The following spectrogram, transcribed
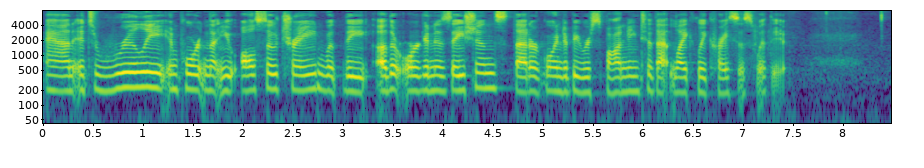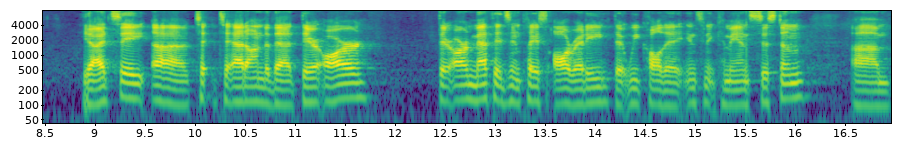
And it's really important that you also train with the other organizations that are going to be responding to that likely crisis with you. Yeah, I'd say uh, to, to add on to that, there are there are methods in place already that we call the incident command system. Um,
